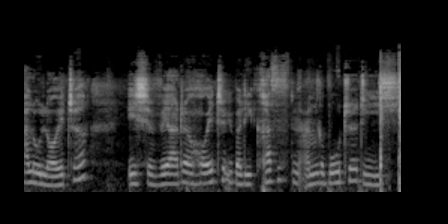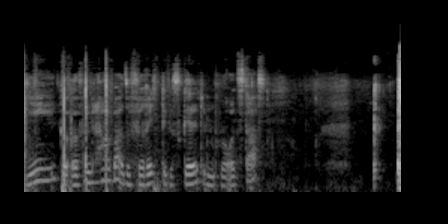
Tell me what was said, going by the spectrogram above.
Hallo Leute, ich werde heute über die krassesten Angebote, die ich je geöffnet habe, also für richtiges Geld in Brawl Stars.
